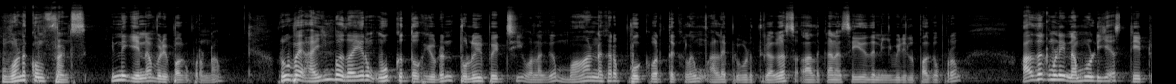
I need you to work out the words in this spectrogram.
வணக்கம் ஃப்ரெண்ட்ஸ் இன்றைக்கி என்ன வீடியோ பார்க்க போகிறோம்னா ரூபாய் ஐம்பதாயிரம் ஊக்கத்தொகையுடன் தொழிற்பயிற்சி வழங்க மாநகர போக்குவரத்து கழகம் அழைப்பு விடுத்திருக்காங்க. ஸோ அதுக்கான செய்தியை நீங்கள் வீடியோவில் பார்க்க போகிறோம் அதுக்கு முன்னாடி நம்மளுடைய state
